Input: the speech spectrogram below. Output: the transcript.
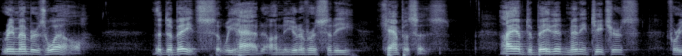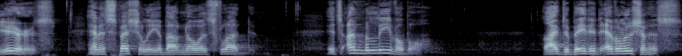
remembers well the debates that we had on the university campuses. I have debated many teachers for years, and especially about Noah's flood. It's unbelievable. I've debated evolutionists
